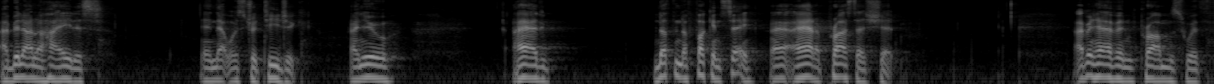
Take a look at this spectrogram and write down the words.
I've been on a hiatus, and that was strategic. I knew I had nothing to fucking say. I, I had to process shit. I've been having problems with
